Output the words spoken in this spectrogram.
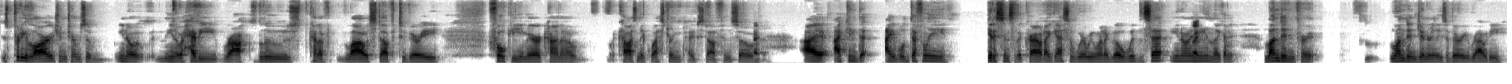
is pretty large in terms of you know you know heavy rock, blues, kind of loud stuff to very folky Americana, cosmic western type stuff, and so. Right. I I can de- I will definitely get a sense of the crowd, I guess, of where we want to go with the set. You know what Right. I mean? Like I, London for London generally is a very rowdy,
